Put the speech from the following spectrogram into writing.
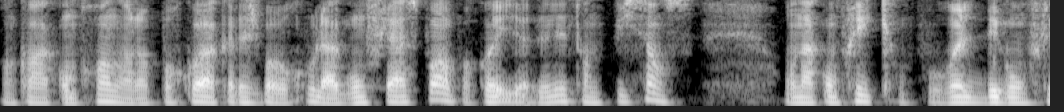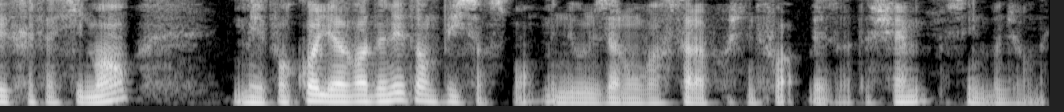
encore à comprendre alors pourquoi Akadosh Baruch l'a gonflé à ce point, pourquoi il lui a donné tant de puissance. On a compris qu'on pourrait le dégonfler très facilement, mais pourquoi lui avoir donné tant de puissance? Bon, mais nous allons voir ça la prochaine fois. Bezrat Hashem, passez une bonne journée.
